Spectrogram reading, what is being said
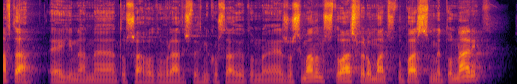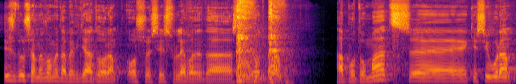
Αυτά έγιναν ε, το Σάββατο το βράδυ στο Εθνικό Στάδιο των ε, Ζωσιμάδων, στο άσφαιρο μάτι του ΠΑΣ με τον Άρη. Συζητούσαμε εδώ με τα παιδιά τώρα, όσο εσείς βλέπατε τα στιγμιότυπα από το μάτς και σίγουρα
